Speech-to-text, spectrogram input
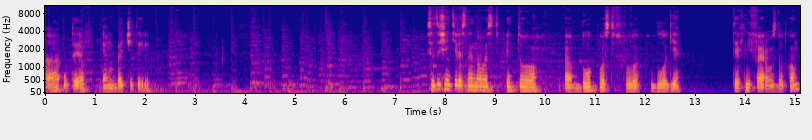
а UTF-MB4. Следующая интересная новость – это э, блокпост в блоге techniferals.com,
